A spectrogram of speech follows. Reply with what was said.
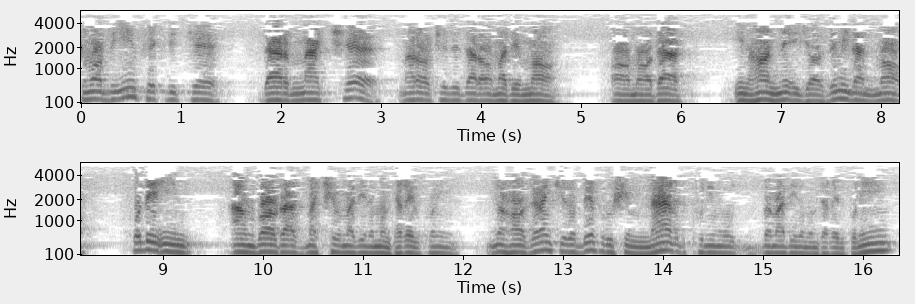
شما به این فکرید که در مکه مراکز درآمد ما آماده است اینها نه اجازه میدن ما خود این اموال را از مکه به مدینه منتقل کنیم. نه حاضرن که رو بفروشیم نقد کنیم و به مدینه منتقل کنیم.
